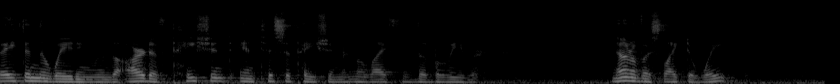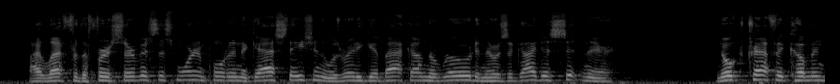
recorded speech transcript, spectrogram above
Faith in the waiting room, the art of patient anticipation in the life of the believer. None of us like to wait. I left for the first service this morning, pulled in a gas station, and was ready to get back on the road, and there was a guy just sitting there. No traffic coming.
